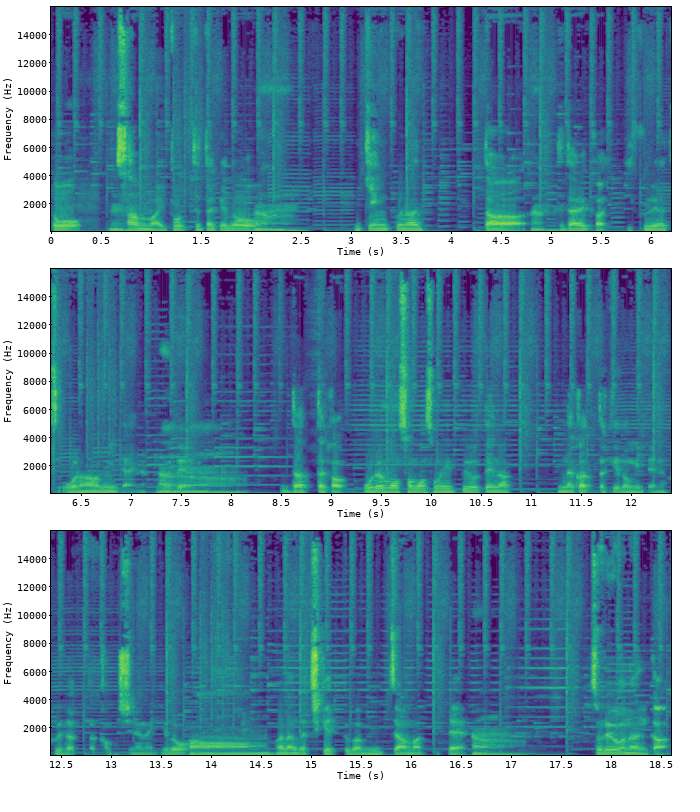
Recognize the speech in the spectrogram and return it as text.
トー、3枚取ってたけど、うん。行けんくなったうん。って誰か行くやつおらんみたいなことで、だったか、俺もそもそも行く予定な、なかったけど、みたいな風だったかもしれないけど、あまあなんかチケットが3つ余ってて、あ。それをなんか、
